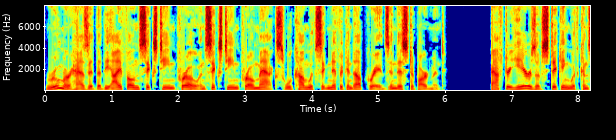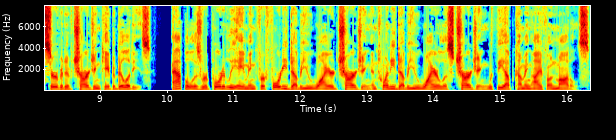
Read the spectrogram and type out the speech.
Rumor has it that the iPhone 16 Pro and 16 Pro Max will come with significant upgrades in this department. After years of sticking with conservative charging capabilities, Apple is reportedly aiming for 40W wired charging and 20W wireless charging with the upcoming iPhone models.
